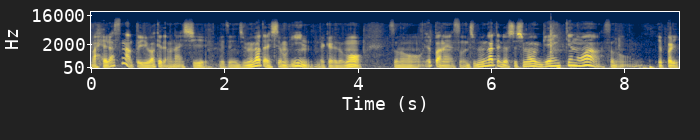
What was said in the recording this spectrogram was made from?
まあ、減らすなというわけではないし別に自分語りしてもいいんだけれどもそのやっぱねその自分語りをしてしまう原因っていうのはそのやっぱり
